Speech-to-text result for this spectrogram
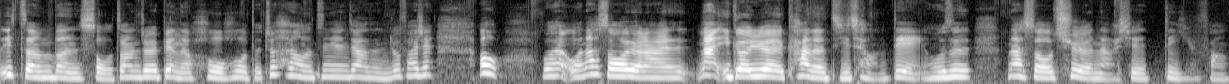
一整本手账就会变得厚厚的，就很有纪念价值。你就发现哦，我我那时候原来那一个月看了几场电影，或是那时候去了哪些地方，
